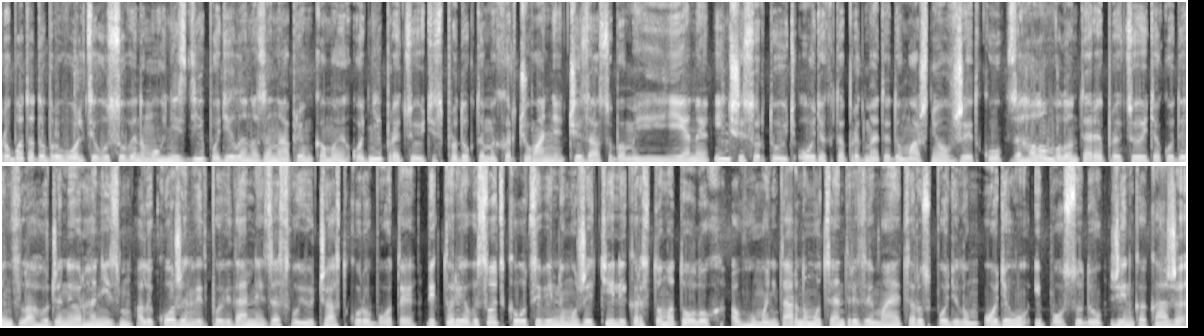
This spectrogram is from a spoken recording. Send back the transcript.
Робота добровольців у совиному гнізді поділена за напрямками. Одні працюють із продуктами харчування чи засобами гігієни, інші сортують одяг та предмети домашнього вжитку. Загалом волонтери працюють як один злагоджений організм, але кожен відповідальний за свою частку роботи. Вікторія Висоцька у цивільному житті лікар-стоматолог, а в гуманітарному центрі займається розподілом одягу і посуду. Жінка каже,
